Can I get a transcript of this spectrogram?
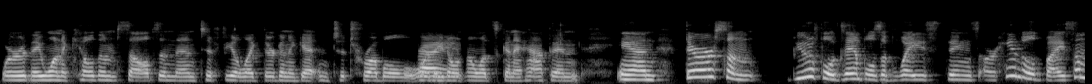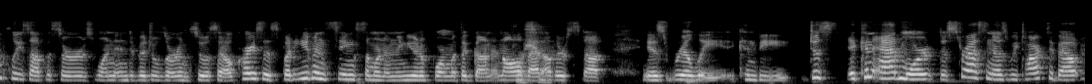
where they want to kill themselves and then to feel like they're going to get into trouble or right. they don't know what's going to happen. And there are some beautiful examples of ways things are handled by some police officers when individuals are in suicidal crisis, but even seeing someone in the uniform with a gun and all that sure. other stuff is really can be just it can add more distress. And as we talked about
